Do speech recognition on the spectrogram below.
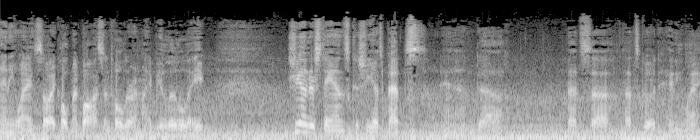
Anyway, so I called my boss and told her I might be a little late. She understands because she has pets, and uh, that's uh, that's good. Anyway,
